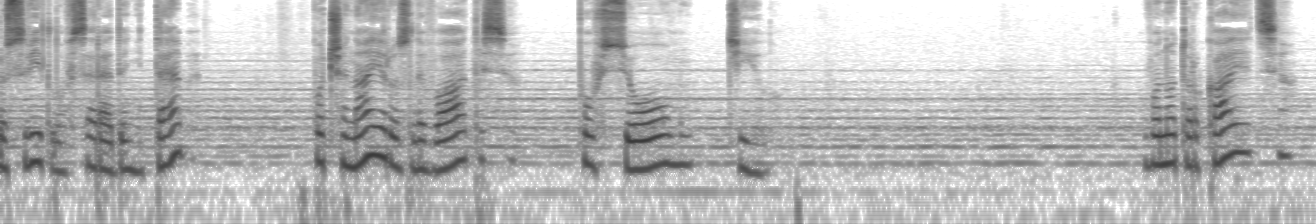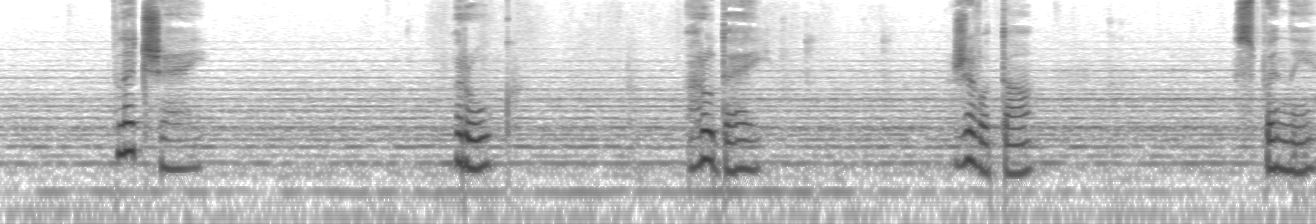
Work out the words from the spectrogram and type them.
що світло всередині тебе починає розливатися по всьому тілу. Воно торкається плечей, рук, грудей, живота, спини,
